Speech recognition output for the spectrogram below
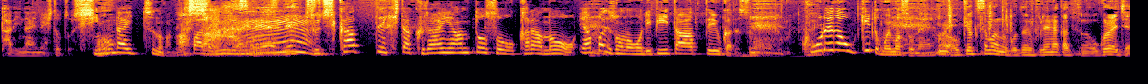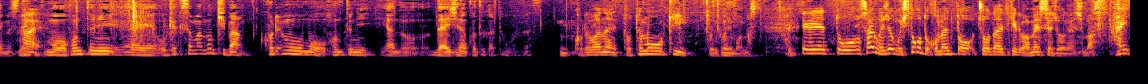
足りないの一つ、信頼っつうのがね、やっぱね、培ってきたクライアント層からの、やっぱりそのリピーターっていうかですね、これが大きいと思いますよね。今、お客様のことに触れなかったのは怒られちゃいますね。はい、もう本当に、えー、お客様の基盤、これももう本当にあの大事なことかと思います。これはね、とても大きいというふうに思います。はい、えっ、と、最後にじゃあもう一言コメント頂戴できればメッセージお願いします。はい。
